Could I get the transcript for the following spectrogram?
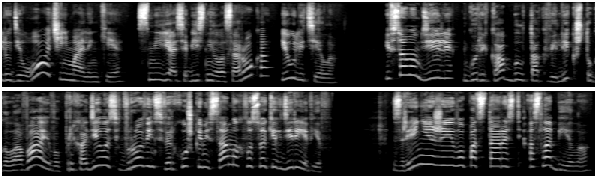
люди очень маленькие», смеясь объяснила сорока и улетела. И в самом деле Гурикап был так велик, что голова его приходилась вровень с верхушками самых высоких деревьев. Зрение же его под старость ослабело,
